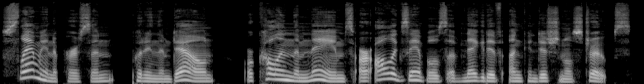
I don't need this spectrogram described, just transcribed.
Slamming a person, putting them down, or calling them names are all examples of negative unconditional strokes.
